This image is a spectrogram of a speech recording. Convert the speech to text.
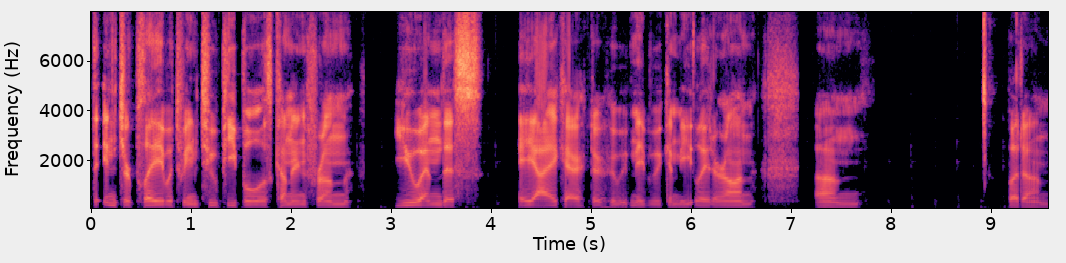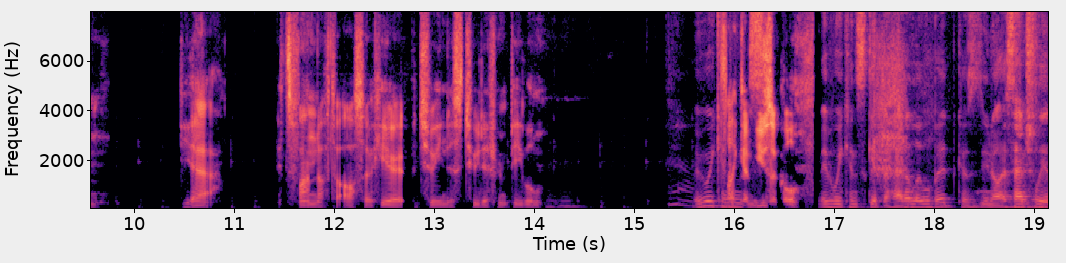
the interplay between two people is coming from you and this AI character who we- maybe we can meet later on. Um, but um, yeah, it's fun enough to also hear it between just two different people. Maybe we It's can like a s- musical. Maybe we can skip ahead a little bit because you know, essentially,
